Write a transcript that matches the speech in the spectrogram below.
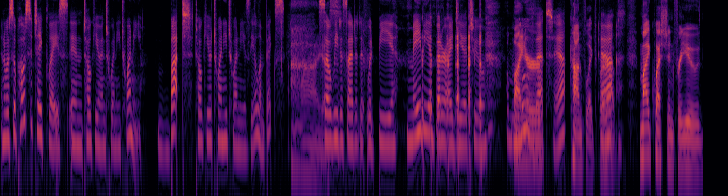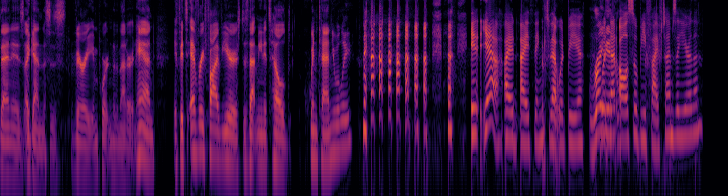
and it was supposed to take place in Tokyo in 2020. But Tokyo 2020 is the Olympics, Ah, so we decided it would be maybe a better idea to a minor move that. Yeah. conflict, Yeah. perhaps. My question for you then is again, this is very important to the matter at hand. If it's every five years, does that mean it's held quintannually? It, yeah, I I think that would be. Right would in- that also be five times a year then?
